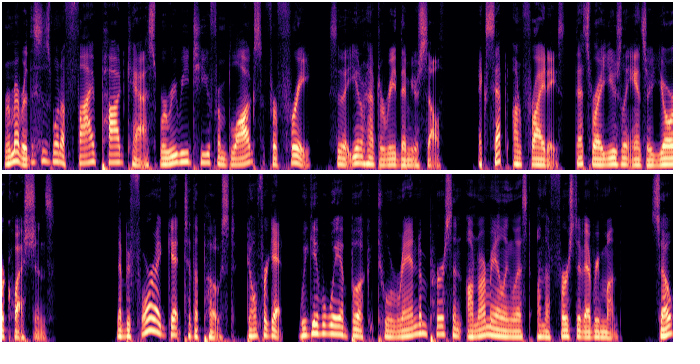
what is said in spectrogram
Remember, this is one of five podcasts where we read to you from blogs for free so that you don't have to read them yourself, except on Fridays. That's where I usually answer your questions. Now, before I get to the post, don't forget, we give away a book to a random person on our mailing list on the first of every month. So,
